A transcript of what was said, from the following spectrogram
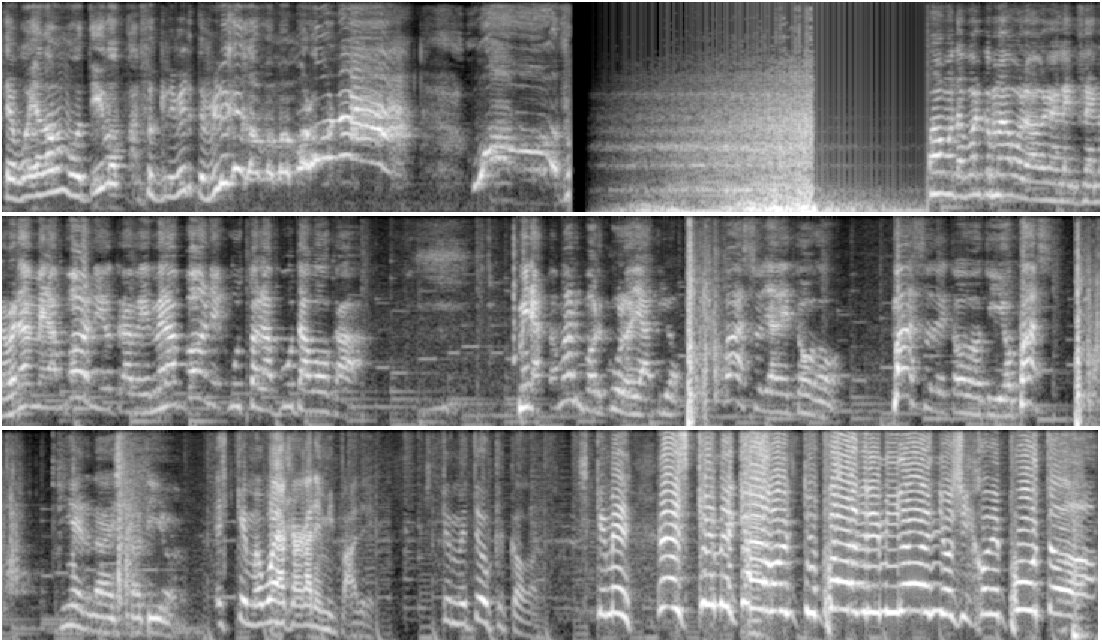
te voy a dar un motivo para suscribirte. ¡Mira qué gafa más morona! ¡Wow! Vamos, te que me ha volado en el infierno, ¿verdad? Me la pone otra vez, me la pone justo en la puta boca. Mira, tomar por culo ya, tío. Paso ya de todo. Paso de todo, tío. Paso. Mierda esta, tío. Es que me voy a cagar en mi padre. Es que me tengo que cagar. Es que me... ¡Es que me cago en tu padre mil años, hijo de puta!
